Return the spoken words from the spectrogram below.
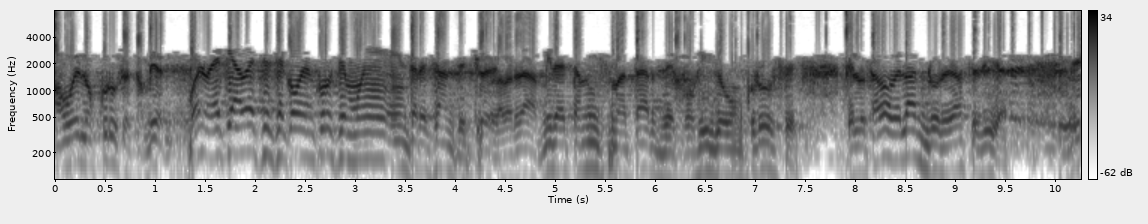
a oír los cruces también. Bueno, es que a veces se cogen cruces muy interesantes, chico, Sí. la verdad. Mira, esta misma tarde cogí yo un cruce que lo estaba velando desde hace días. Y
